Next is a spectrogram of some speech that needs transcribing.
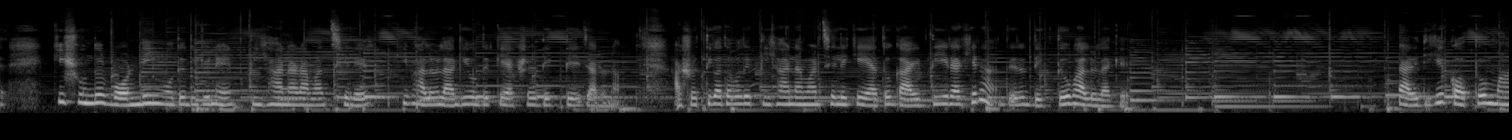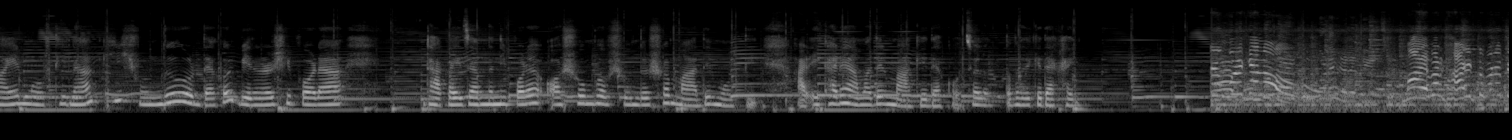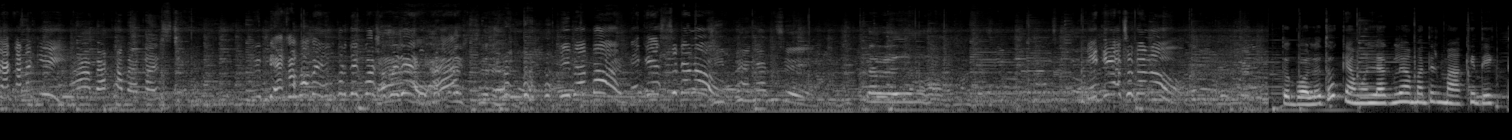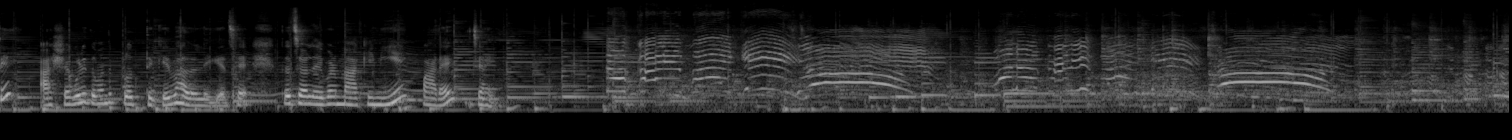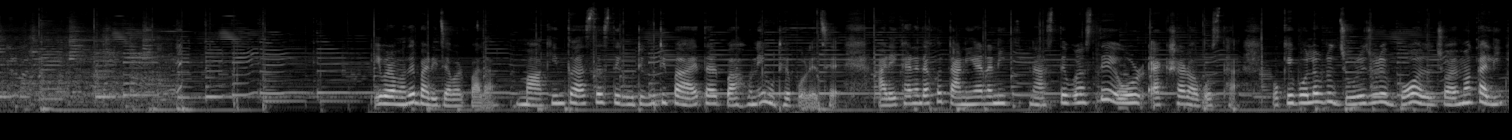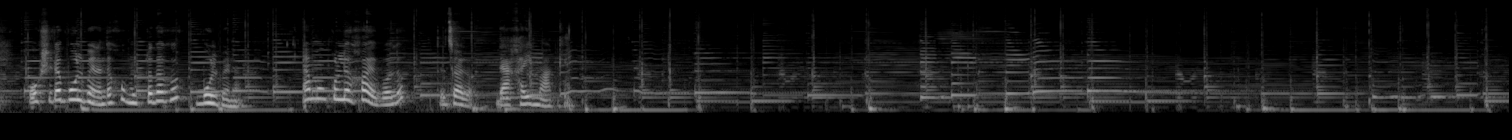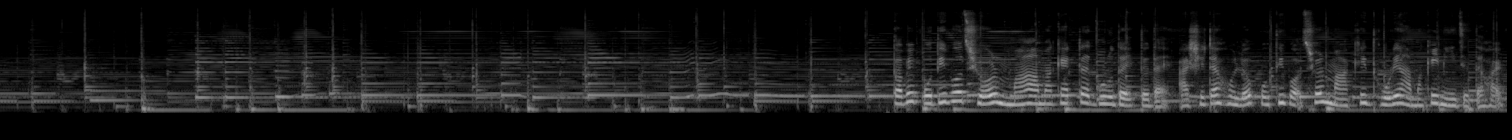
কি সুন্দর বন্ডিং ওদের দুজনের, তিহান আর আমার ছেলের। কি ভালো লাগে ওদেরকে একসাথে দেখতে, জানো না। আর সত্যি কথা বলতে তিহান আমার ছেলেকে এত গাইড দিয়ে রাখে না দেখতেও ভালো লাগে। চারিদিকে কত মায়ের মূর্তি না, কি সুন্দর। দেখো বেনারসি পরা ঢাকাই জামদানি পরা অসম্ভব সুন্দর সব মাদের মূর্তি। আর এখানে আমাদের মাকে দেখো। চলো তোমাদেরকে দেখাই। মা এবার ঘাড় তো মানে নাকি? হ্যাঁ বেকা বেকা এসছে। তুমি ভাবে এরকম করে দেখবা সবাই রে হ্যাঁ? কি ব্যাপার? বেকে এসছো কেন? ভেঙেছে বেকে আছো কেন? তো বলো তো কেমন লাগল আমাদের মাকে দেখতে? আশা করি তোমাদের প্রত্যেকের ভালো লেগেছে। তো চলো এবার মাকে নিয়ে পাড়ায় যাই। এবার আমাদের বাড়ি যাওয়ার পালা। মা কিন্তু আস্তে আস্তে গুটি গুটি পায় তার বাহনে উঠে পড়েছে। আর এখানে দেখো তানিয়া রানী নাচতে বাঁচতে ওর একসার অবস্থা। ওকে বলল একটু জোরে জোরে বল, জয় মা কালী। ও সেটা বলবে না। দেখো মুখটা দেখো, বলবে না। এমন করলে হয় বলো? তো চলো, দেখাই মাকে। তবে প্রতি বছর মা আমাকে একটা গুরুদায়িত্ব দেয়, আর সেটা হলো প্রতি বছর মাকে ধরে আমাকে নিয়ে যেতে হয়।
